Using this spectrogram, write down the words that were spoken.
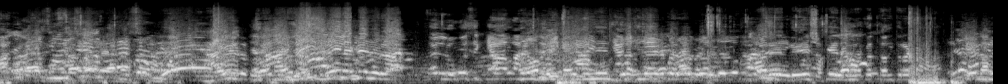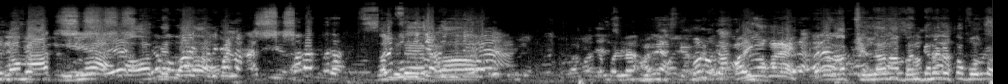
sir, आहे. तिथूनच बाईट तिथूनच लोगों से क्या हमारे देश के लोकतंत्र का अगर आप चिल्लाना बंद करेंगे तो बोलता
